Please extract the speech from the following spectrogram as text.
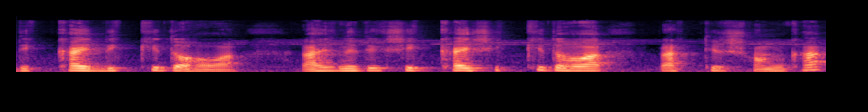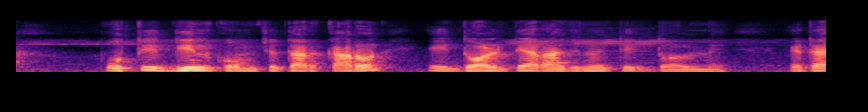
দীক্ষায় দীক্ষিত হওয়া, রাজনৈতিক শিক্ষায় শিক্ষিত হওয়া প্রার্থীর সংখ্যা প্রতিদিন কমছে। তার কারণ এই দলটি আর রাজনৈতিক দল নেই। এটা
